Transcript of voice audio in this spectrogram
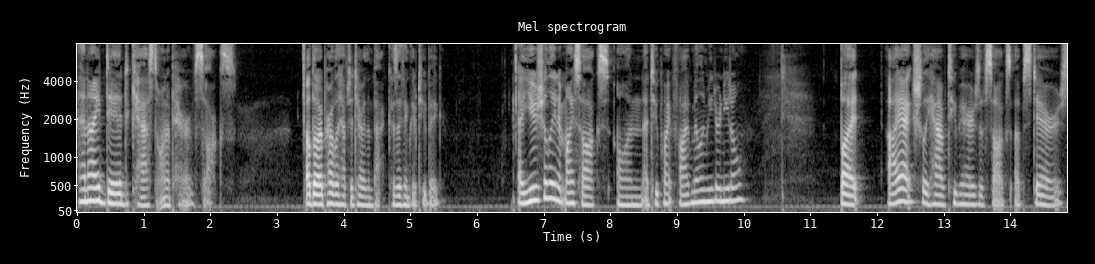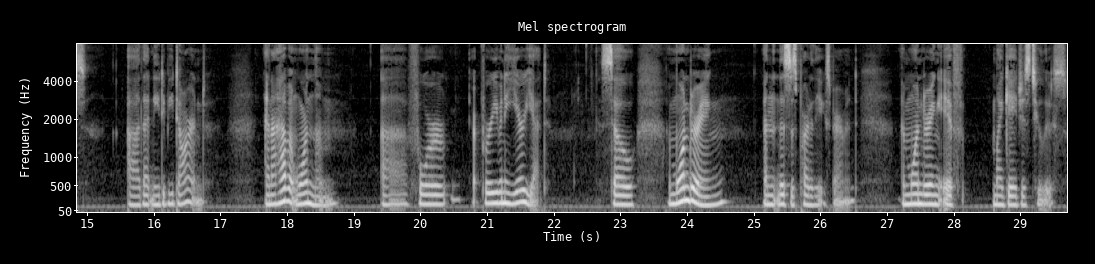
And I did cast on a pair of socks, although I probably have to tear them back because I think they're too big. I usually knit my socks on a 2.5 millimeter needle, but I actually have two pairs of socks upstairs uh, that need to be darned, and I haven't worn them uh, for for even a year yet. So I'm wondering, and this is part of the experiment, I'm wondering if my gauge is too loose.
